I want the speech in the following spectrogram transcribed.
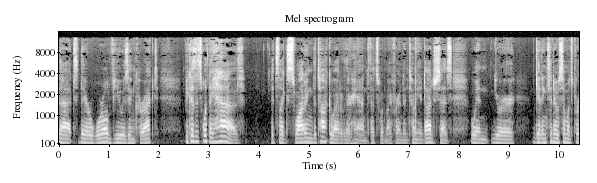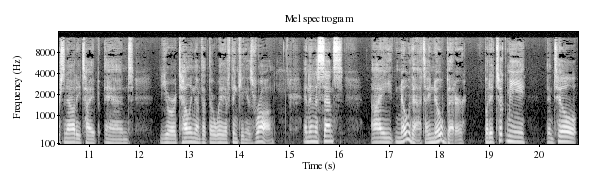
that their worldview is incorrect, because it's what they have. It's like swatting the taco out of their hand. That's what my friend Antonia Dodge says when you're getting to know someone's personality type and you're telling them that their way of thinking is wrong. And in a sense, I know that. I know better. But it took me until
